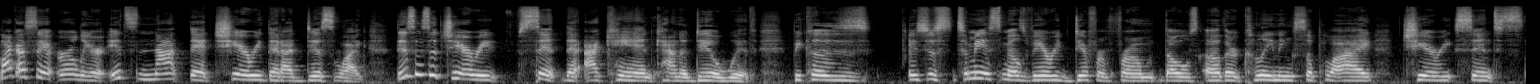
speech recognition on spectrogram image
Like I said earlier, it's not that cherry that I dislike. This is a cherry scent that I can kind of deal with because it's just to me it smells very different from those other cleaning supply cherry scents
